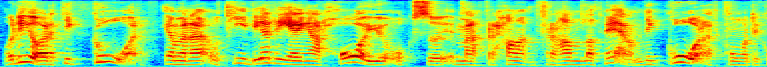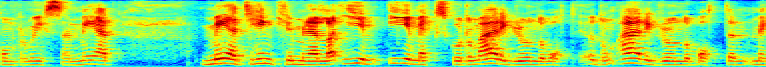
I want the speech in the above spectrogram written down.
Och det gör att det går, jag menar, och tidigare regeringar har ju också menar, förhandlat med dem. Det går att komma till kompromissen med med gängkriminella i, i Mexiko, de är i grund och botten, de är i grund och botten me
